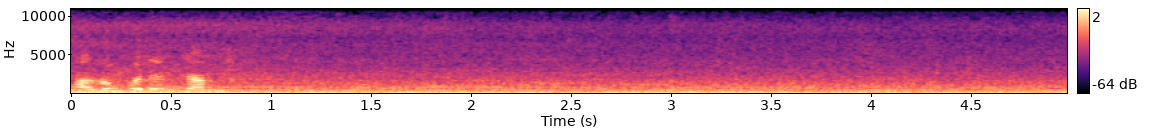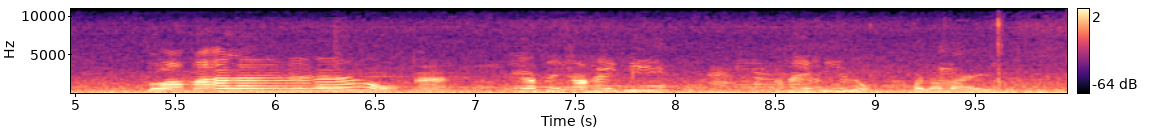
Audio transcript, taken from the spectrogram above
พาลูกไปเล่นกัน ตัวมาแล้วอะพี่กราฟิกเอาให้พี่เอาให้พี่ถูกคนละใบเ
